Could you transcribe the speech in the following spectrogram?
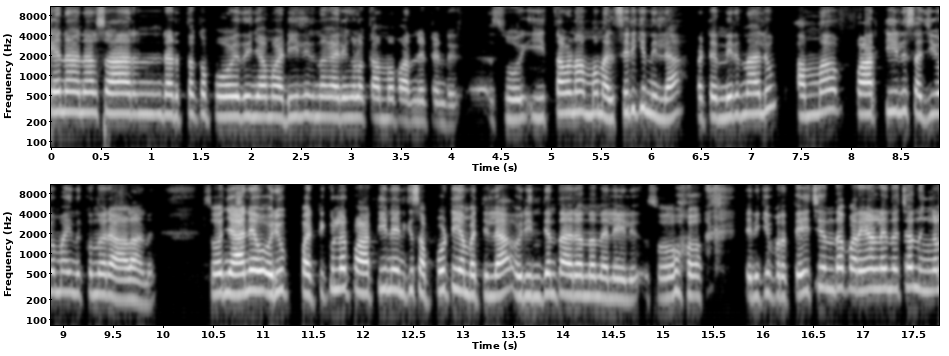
കെ നാനാർ സാറിന്റെ അടുത്തൊക്കെ പോയത് ഞാൻ മടിയിലിരുന്ന കാര്യങ്ങളൊക്കെ അമ്മ പറഞ്ഞിട്ടുണ്ട്. സോ ഈ തവണ അമ്മ മത്സരിക്കുന്നില്ല. ബട്ട് എന്നിരുന്നാലും അമ്മ പാർട്ടിയിൽ സജീവമായി നിൽക്കുന്ന ഒരാളാണ്. സോ ഞാൻ ഒരു പർട്ടിക്കുലർ പാർട്ടീനെ എനിക്ക് സപ്പോർട്ട് ചെയ്യാൻ പറ്റില്ല. ഒരു ഇന്ത്യൻ താരം എന്ന നിലയിൽ സോ എനിക്ക് പ്രത്യേകിച്ച് എന്താ പറയാനുള്ളതെന്ന് വെച്ചാൽ നിങ്ങൾ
